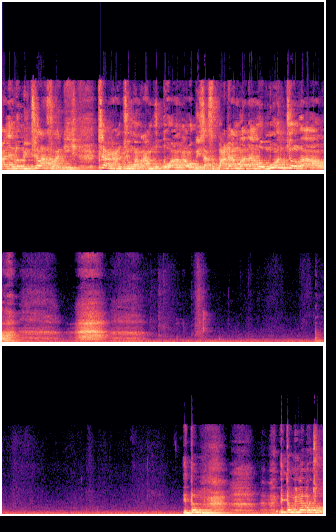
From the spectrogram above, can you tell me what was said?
penampakan yang lebih jelas lagi. Jangan cuma rambut doang. Kalau bisa sebadan badan lo muncul kau hitam. Hitam ini apa cu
